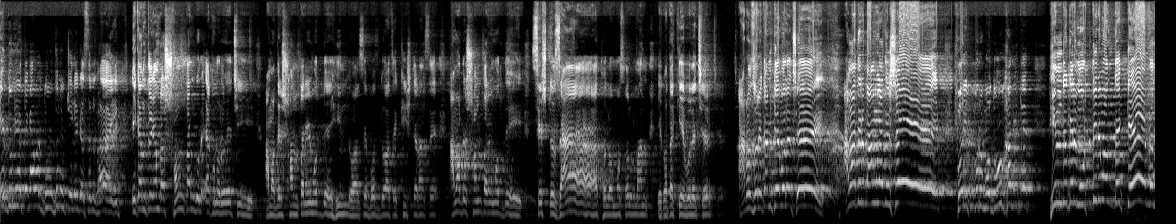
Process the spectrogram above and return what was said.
এই দুনিয়া থেকে আবার দুইজনে চলে গেছেন ভাই। এখান থেকে আমরা সন্তানগুলো এখনও রয়েছি। আমাদের সন্তানের মধ্যে হিন্দু আছে, বৌদ্ধ আছে, খ্রিস্টান আছে। আমাদের সন্তানের মধ্যে শ্রেষ্ঠ জাত হলো মুসলমান। এ কথা কে বলেছে? আরও জোরে কান কে বলেছে? আমাদের বাংলাদেশে ফরিদপুর মধুখালীতে হিন্দুকের মূর্তির মধ্যে কে যেন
